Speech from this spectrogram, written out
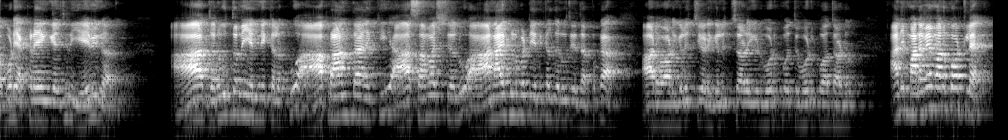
ఎవడు ఎక్కడ ఏం గెలిచినా ఏమీ కాదు. ఆ జరుగుతున్న ఎన్నికలకు ఆ ప్రాంతానికి ఆ సమస్యలు ఆ నాయకులు బట్టి ఎన్నికలు జరుగుతాయి తప్పక. ఆడవాడు గెలిచి ఆడు గెలుచాడు ఈడు ఓడిపోతే ఓడిపోతాడు అని మనమేం అనుకోవట్లే.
